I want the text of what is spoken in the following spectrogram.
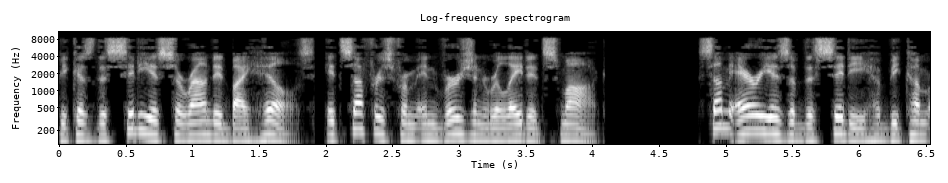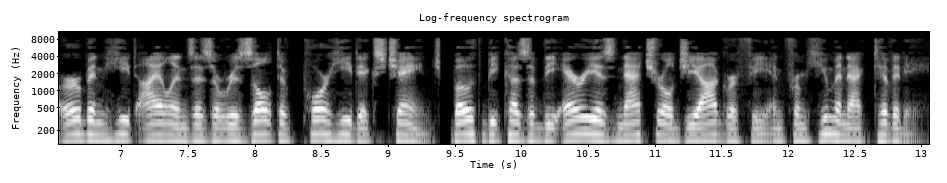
Because the city is surrounded by hills, it suffers from inversion-related smog. Some areas of the city have become urban heat islands as a result of poor heat exchange, both because of the area's natural geography and from human activity.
